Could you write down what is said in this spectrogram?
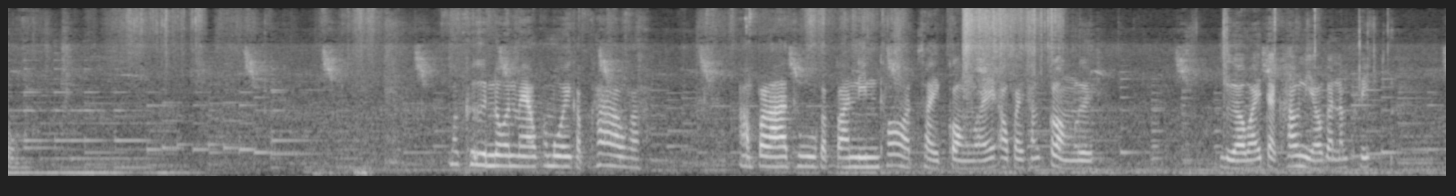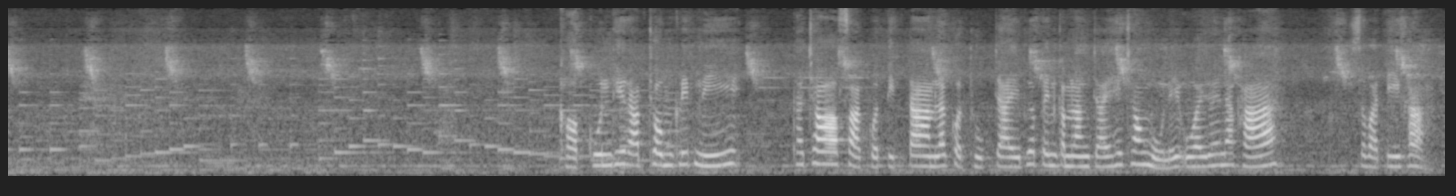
เมื่อคืนโดนแมวขโมยกับข้าวค่ะ เอาปลาทูกับปลานินทอดใส่กล่องไว้ เอาไปทั้งกล่องเลย เหลือไว้แต่ข้าวเหนียวกับน้ำพริก ขอบคุณที่รับชมคลิปนี้ ถ้าชอบฝากกดติดตามและกดถูกใจเพื่อเป็นกำลังใจให้ช่องหมูในอวยด้วยนะคะ สวัสดีค่ะ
